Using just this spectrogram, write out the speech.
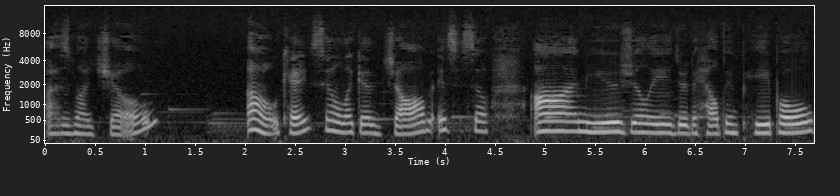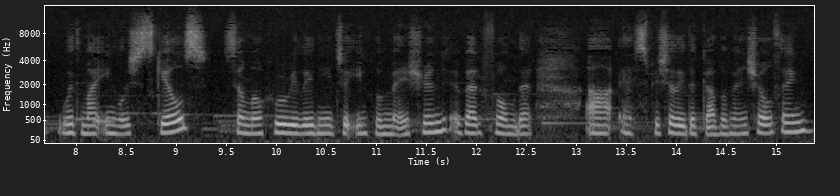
As my job? Oh, okay. So like a job is so I'm usually do the helping people with my English skills. Someone who really need to information about from the uh, especially the governmental thing.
